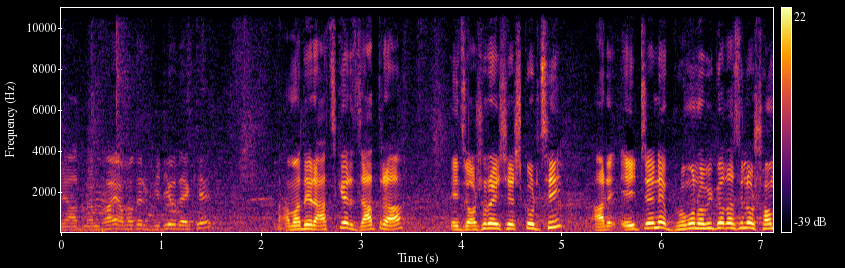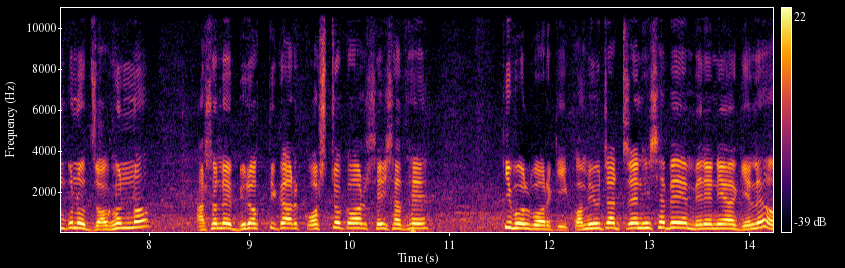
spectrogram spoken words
এই আদনান ভাই আমাদের ভিডিও দেখে। আমাদের আজকের যাত্রা এই যশোরেই শেষ করছি। আর এই ট্রেনে ভ্রমণ অভিজ্ঞতা ছিল সম্পূর্ণ জঘন্য। আসলে বিরক্তিকর, কষ্টকর, সেই সাথে কি বলব আর কি কমিউটার ট্রেন হিসেবে মেনে নেওয়া গেলেও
